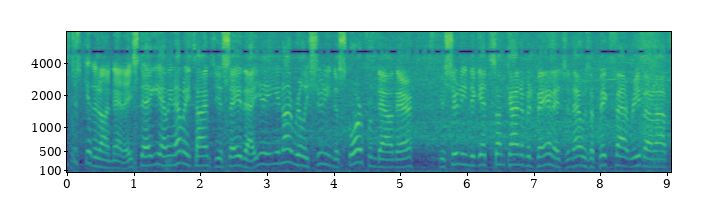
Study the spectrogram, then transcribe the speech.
just get it on net, eh, Staggy? I mean, how many times do you say that? You're not really shooting to score from down there. You're shooting to get some kind of advantage, and that was a big fat rebound off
